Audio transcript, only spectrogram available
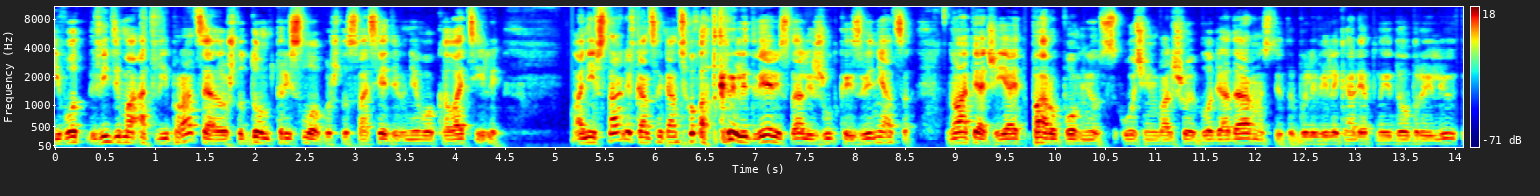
И вот, видимо, от вибрации, от того, что дом трясло, потому что соседи в него колотили, они встали, в конце концов, открыли дверь и стали жутко извиняться. Но, опять же, я эту пару помню с очень большой благодарностью. Это были великолепные добрые люди.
